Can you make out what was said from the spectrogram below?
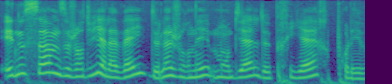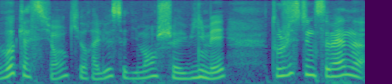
Et nous sommes aujourd'hui à la veille de la journée mondiale de prière pour les vocations qui aura lieu ce dimanche 8 mai, tout juste une semaine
